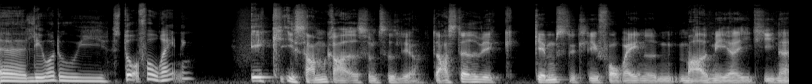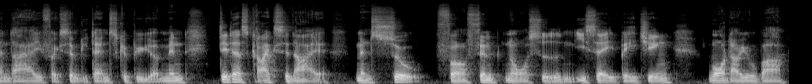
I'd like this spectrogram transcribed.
Øh, lever du i stor forurening? Ikke i samme grad som tidligere. Der er stadigvæk gennemsnitligt forurenet meget mere i Kina, end der er i for eksempel danske byer. Men det der skrækscenarie, man så for 15 år siden, især i Beijing, hvor der jo var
